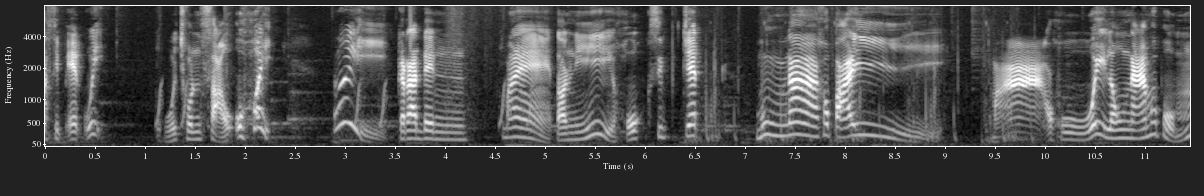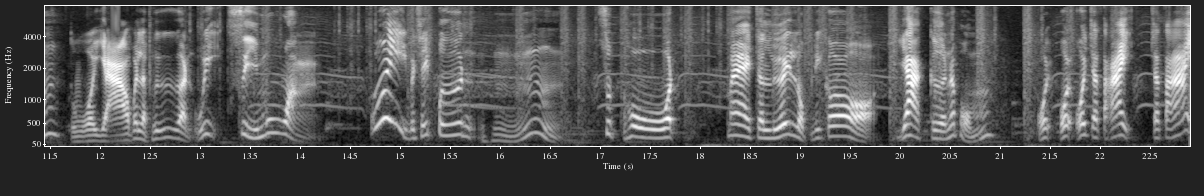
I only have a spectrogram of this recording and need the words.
51 อุ้ยโอ้ยชนเสา โอ้ย เฮ้ย กระเด็นแม่ ตอนนี้ 67 มุ่งหน้าเข้าไป มา โอ้โหลงน้ำครับผม ตัวยาวไปละเพื่อน อุ้ย สีม่วงเฮ้ย มันใช้ปืนหือสุดโหด แม่จะเลื้อยหลบนี่ก็ยากเกินนะผม โอ๊ยโอ๊ยโอ๊ยจะตาย จะตาย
